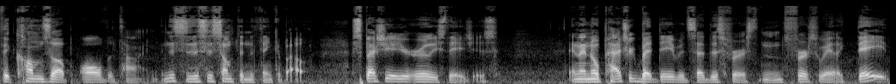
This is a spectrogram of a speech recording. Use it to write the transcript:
that comes up all the time. And this is this is something to think about, especially at your early stages. And I know Patrick Bet David said this first in the first way, like they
